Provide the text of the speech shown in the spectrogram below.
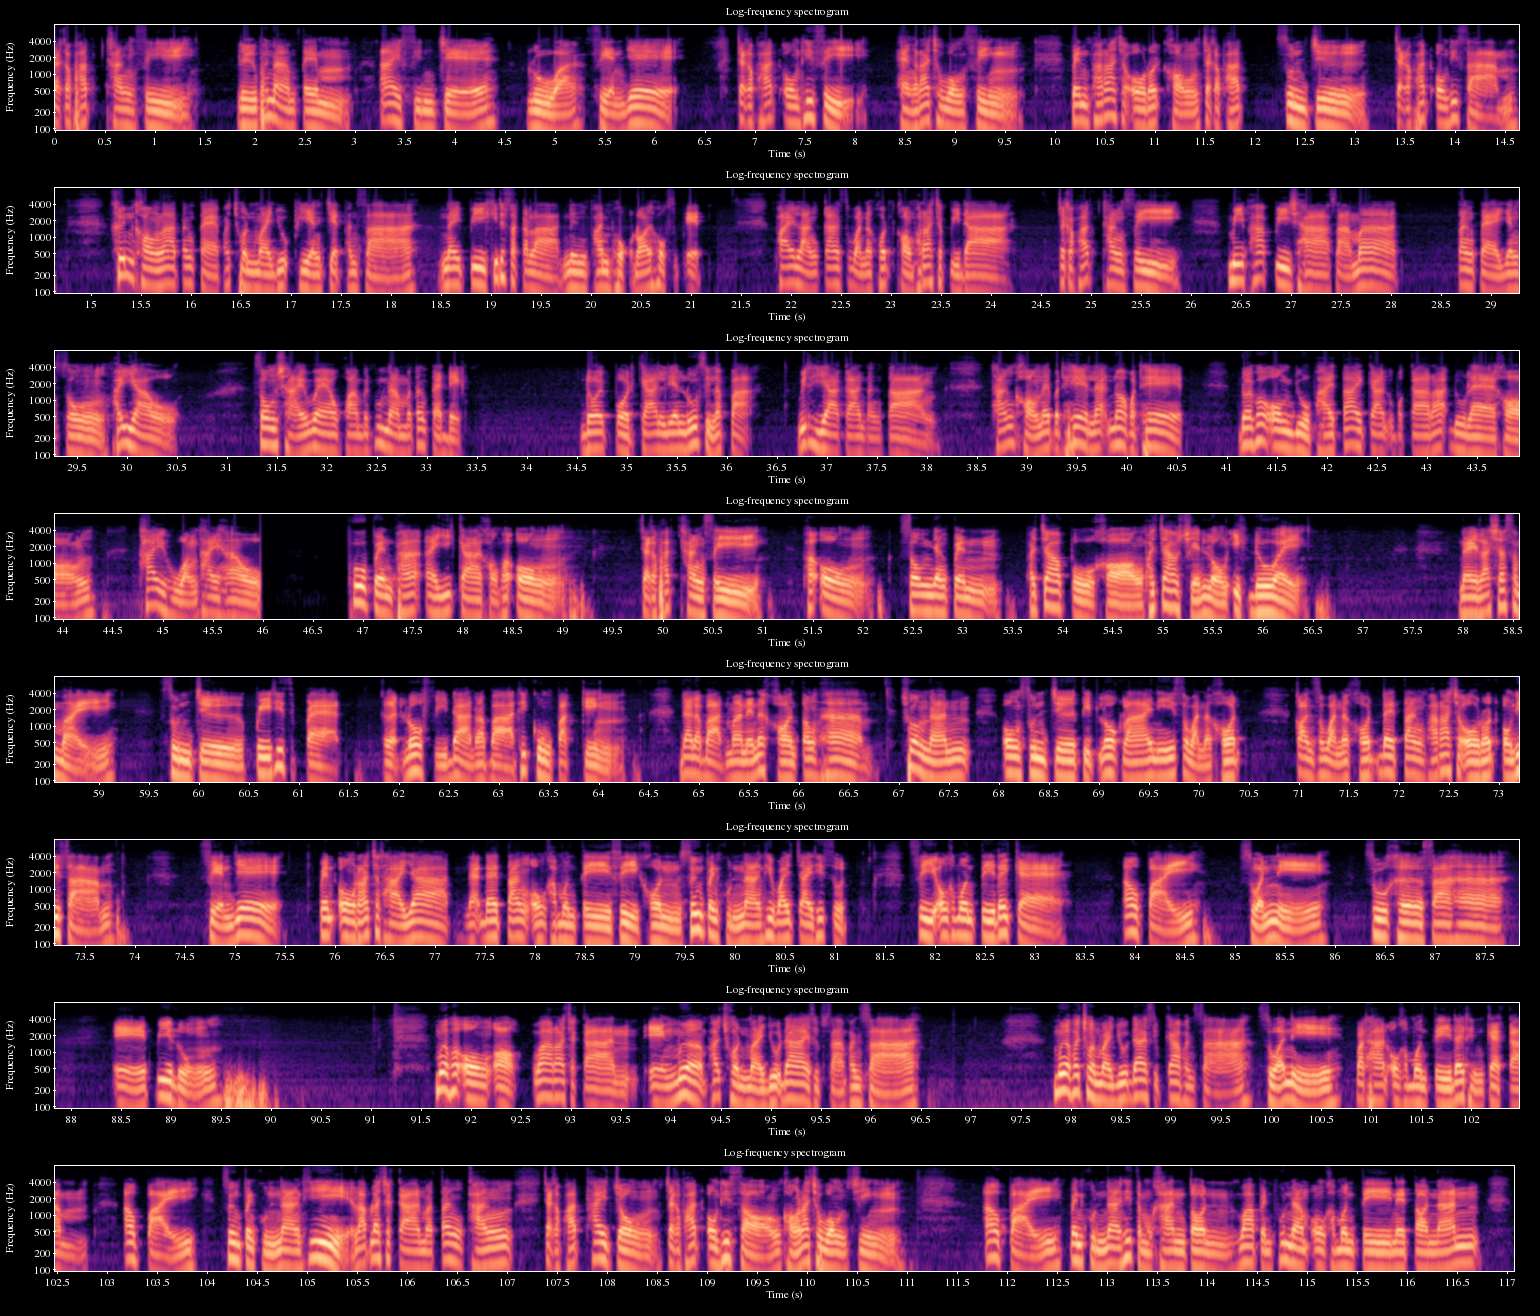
จักรพรรดิคังซี หรือพระนามเต็ม อ้ายซินเจ๋หลัว เสียนเย่ จักรพรรดิองค์ที่สี่แห่งราชวงศ์ซิง เป็นพระราชโอรสของจักรพรรดิซุนจือ จักรพรรดิองค์ที่สามขึ้นครองราชตั้งแต่พระชนมายุเพียงเจ็ดพรรษา ในปีคิศักราช 1661 ภายหลังการสวรรคตของพระราชบิดา จักรพรรดิคังซี มีพระปีชาสามารถ ตั้งแต่ยังทรงพระเยาว์ทรงฉายแววความเป็นผู้นำมาตั้งแต่เด็ก โดยโปรดการเรียนรู้ศิลปะ วิทยาการต่างๆ ทั้งของในประเทศและนอกประเทศ โดยพระองค์อยู่ภายใต้การอุปการะดูแลของไท่หวงไทเฮาผู้เป็นพระอายิกาของพระองค์ จักรพรรดิคังซีพระองค์ทรงยังเป็นพระเจ้าปู่ของพระเจ้าเฉียนหลงอีกด้วย ในรัชสมัย ซุนจือ ปีที่ 18 เกิดโรคฝีดาษระบาดที่กรุงปักกิ่ง ได้ระบาดมาในนครต้องห้าม ช่วงนั้น องค์ซุนจือติดโรคร้ายนี้สวรรคต ก่อนสวรรคตได้ตั้งพระราชโอรสองค์ที่สามเสียนเย่เป็นองค์รัชทายาทและได้ตั้งองคมนตรีสี่คน ซึ่งเป็นขุนนางที่ไว้ใจที่สุดสี่องคมนตรีได้แก่ เอ้าไป สวนหนี ซูเคอร์ซาฮา เอปี้หลุง เมื่อพระองค์ออกว่าราชการเองเมื่อพระชนมายุได้13พรรษา เมื่อพระชนมายุได้19พรรษา สวนหนีประธานองคมนตรีได้ถึงแก่กรรม เอ้าไป ซึ่งเป็นขุนนางที่รับราชการมาตั้งครั้งจักรพรรดิไท่จง จักรพรรดิองค์ที่สองของราชวงศ์ชิง เอ้าไปเป็นขุนนางที่สำคัญตนว่าเป็นผู้นำองคมนตรีในตอนนั้น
